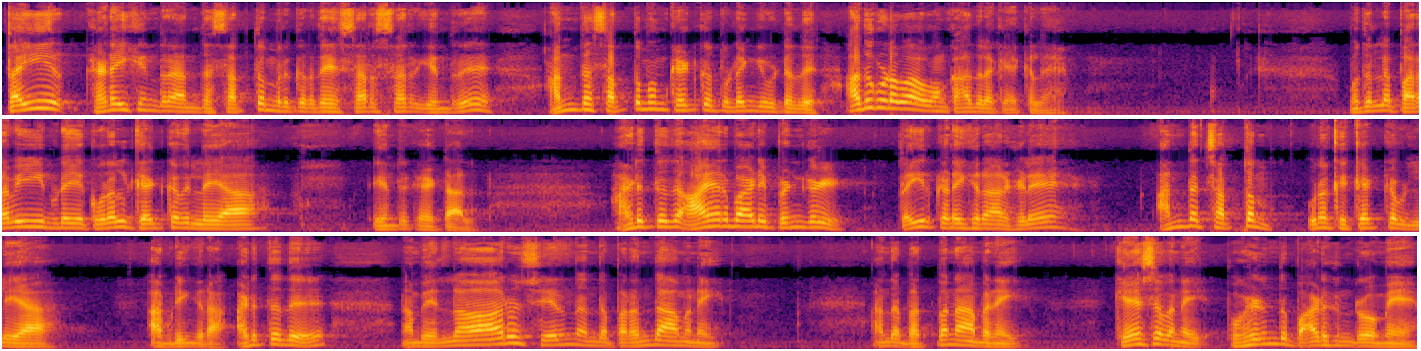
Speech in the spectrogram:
தயிர் கடைகின்ற அந்த சப்தம் இருக்கிறதே சர் சர் என்று அந்த சப்தமும் கேட்க தொடங்கிவிட்டது. அது கூடவா அவன் காதில் கேட்கல? முதல்ல பறவையினுடைய குரல் கேட்கவில்லையா? என்று கேட்டால் அடுத்தது ஆயர்பாடி பெண்கள் தயிர் கடைகிறார்களே அந்த சப்தம் உனக்கு கேட்கவில்லையா? அப்படிங்கிறா. அடுத்தது நம்ம எல்லாரும் சேர்ந்து அந்த பரந்தாமனை அந்த பத்மநாபனை கேசவனை புகழ்ந்து பாடுகின்றோமே.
